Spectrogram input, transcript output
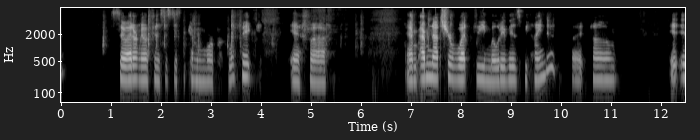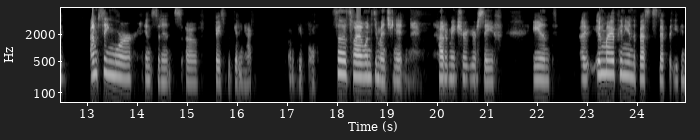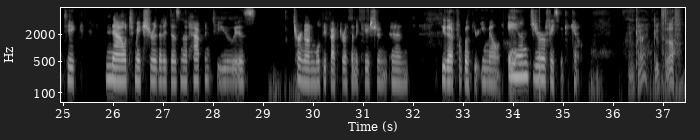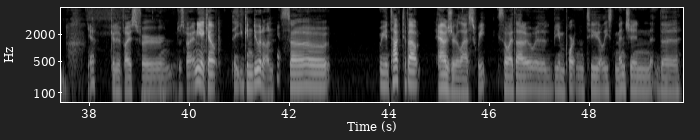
So I don't know if this is just becoming more prolific, if uh, I'm, I'm not sure what the motive is behind it, but um, it, it I'm seeing more incidents of Facebook getting hacked on people. So that's why I wanted to mention it, how to make sure you're safe. And uh, in my opinion, the best step that you can take now to make sure that it does not happen to you is turn on multi-factor authentication and do that for both your email and your Facebook account. Okay, good stuff. Yeah, good advice for just about any account that you can do it on. Yep. So we had talked about Azure last week, so I thought it would be important to at least mention the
